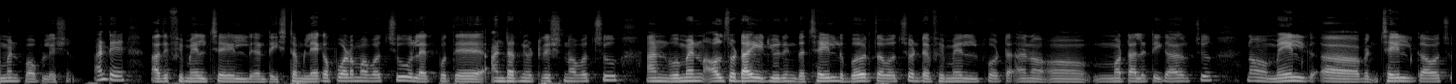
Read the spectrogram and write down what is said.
women population అంటే అది ఫిమేల్ చైల్డ్ అంటే ఇష్టం లేకపోవడం అవ్వచ్చు లేకపోతే అండర్ న్యూట్రిషన్ అవ్వచ్చు and women also die during the childbirth అవ్వచ్చు అంటే ఫిమేల్ ఫోటో మొటాలిటీ కావచ్చు మేల్ చైల్డ్ uh, కావచ్చు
